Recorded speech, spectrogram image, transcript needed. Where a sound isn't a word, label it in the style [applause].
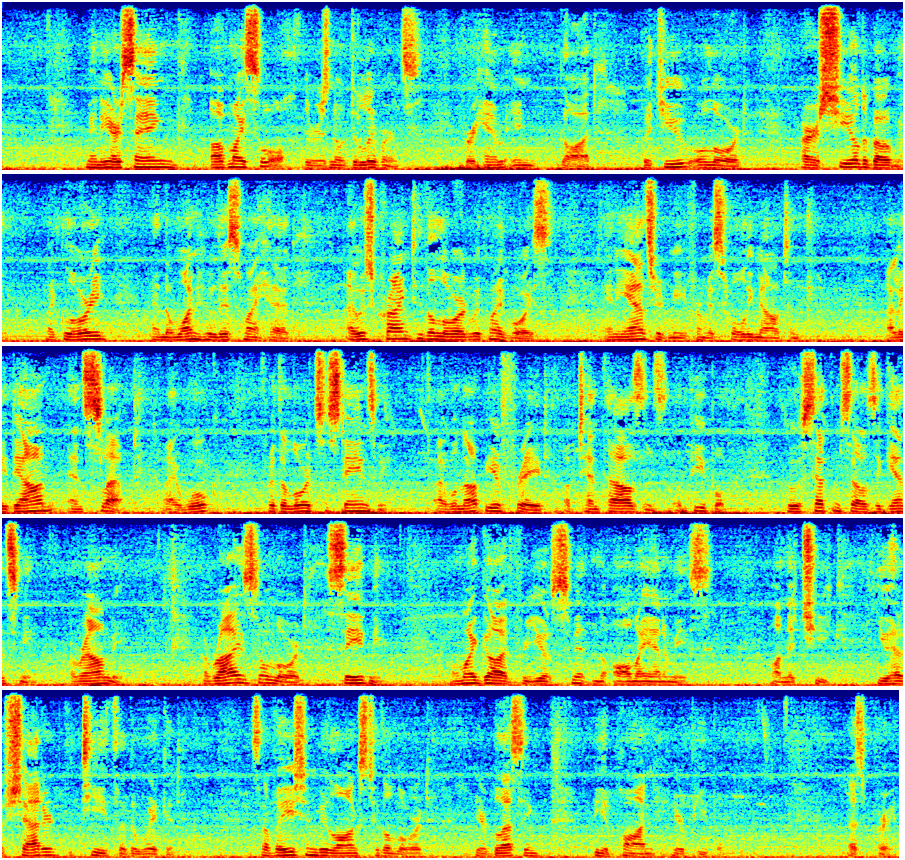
Many are saying, of my soul there is no deliverance for him in God. But you, O Lord, are a shield about me, my glory, and the one who lifts my head. I was crying to the Lord with my voice, and he answered me from his holy mountain. I lay down and slept. I woke, for the Lord sustains me. I will not be afraid of ten thousands of people who have set themselves against me, around me. Arise, O Lord, save me. O my God, for you have smitten all my enemies on the cheek. You have shattered the teeth of the wicked. Salvation belongs to the Lord. Your blessing be upon your people. Let's pray.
